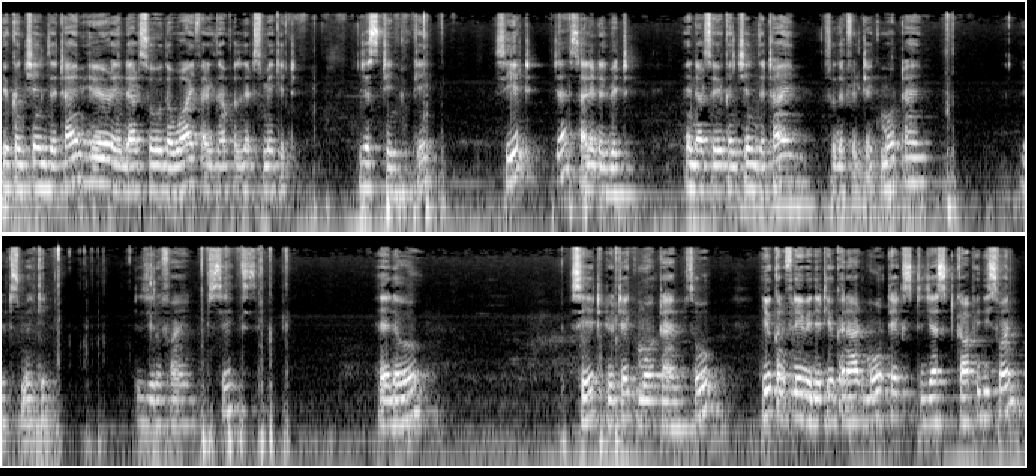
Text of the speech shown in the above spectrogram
you can change the time here and also the y for example let's make it just 10 okay? See it? Just a little bit. And also you can change the time so that will take more time. Let's make it 0 0.6 hello? See it? It will take more time. So you can play with it. You can add more text. Just copy this one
